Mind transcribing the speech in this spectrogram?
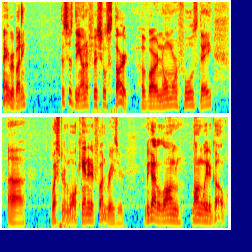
Hey, everybody. This is the unofficial start of our No More Fools Day uh, Western Wall candidate fundraiser. We got a long, long way to go,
